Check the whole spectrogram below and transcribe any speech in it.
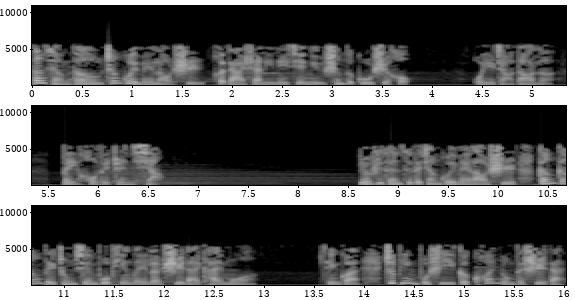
当想到张桂梅老师和大山里那些女生的故事后，我也找到了背后的真相。六十三岁的张桂梅老师刚刚被中宣部评为了时代楷模。尽管这并不是一个宽容的时代，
